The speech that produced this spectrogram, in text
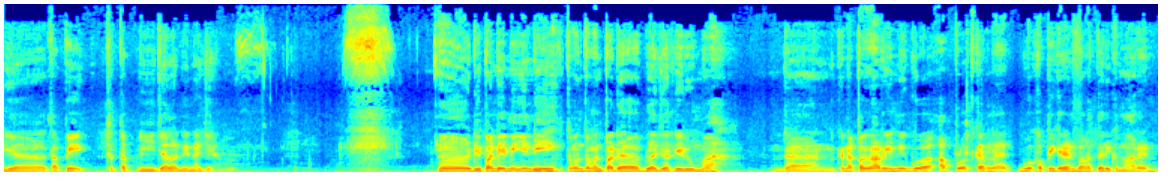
ya tapi tetap dijalanin aja. E, di pandemi ini teman-teman pada belajar di rumah. Dan kenapa hari ini gue upload? Karena gue kepikiran banget dari kemarin.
